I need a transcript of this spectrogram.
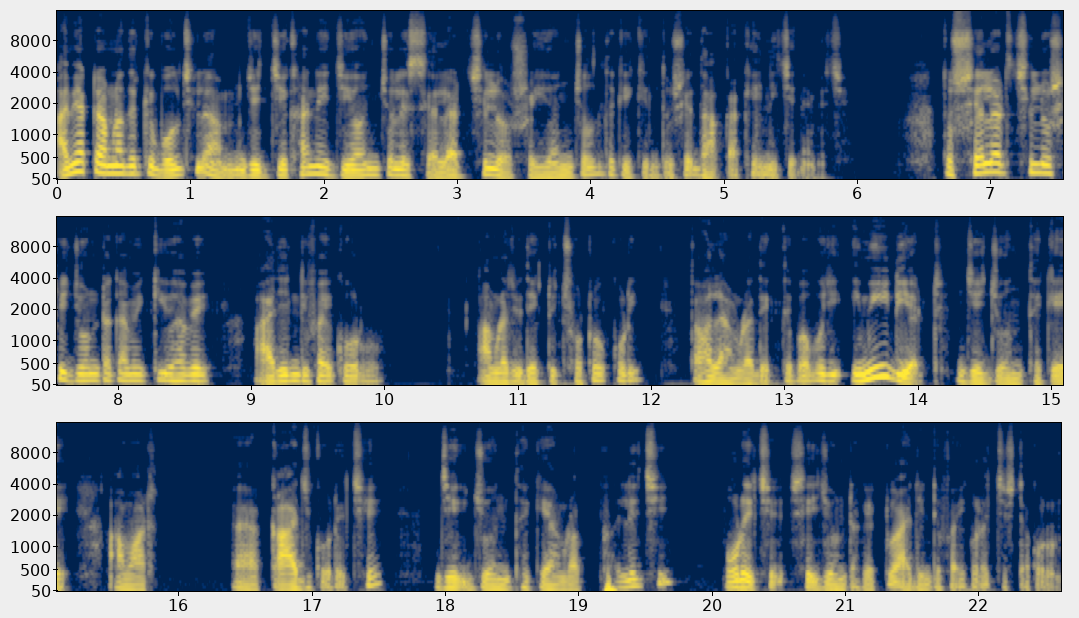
আমি একটা আপনাদেরকে বলছিলাম যে যেখানে যে অঞ্চলে সেলার ছিল, সেই অঞ্চল থেকে কিন্তু সে ধাক্কা খেয়ে নিচে নেমেছে। তো সেলার ছিল সেই জোনটাকে আমি কীভাবে আইডেন্টিফাই করব। আমরা যদি একটু ছোট করি, তাহলে আমরা দেখতে পাবো যে ইমিডিয়েট যে জোন থেকে আমার কাজ করেছে, যে জোন থেকে আমরা ফেলেছি, পড়েছে, সেই জোনটাকে একটু আইডেন্টিফাই করার চেষ্টা করুন।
